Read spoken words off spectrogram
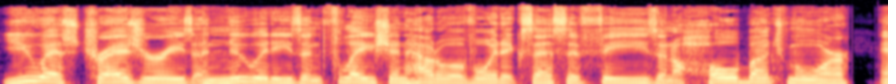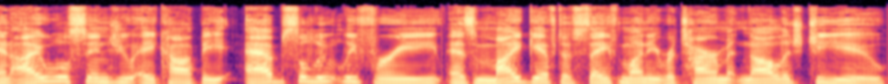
U.S. treasuries, annuities, inflation, how to avoid excessive fees, and a whole bunch more. And I will send you a copy absolutely free as my gift of safe money retirement knowledge to you.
